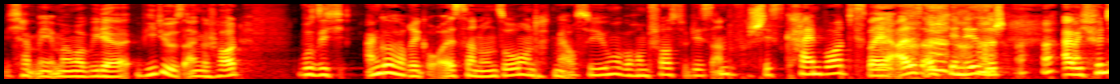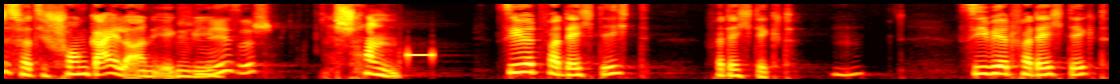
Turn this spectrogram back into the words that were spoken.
Ich habe mir immer mal wieder Videos angeschaut, wo sich Angehörige äußern und so und dachte mir auch so, Junge, warum schaust du dir das an? Du verstehst kein Wort. Das war ja alles auf Chinesisch. Aber ich finde, es hört sich schon geil an irgendwie. Chinesisch? Schon. Sie wird verdächtigt. Verdächtigt. Sie wird verdächtigt.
